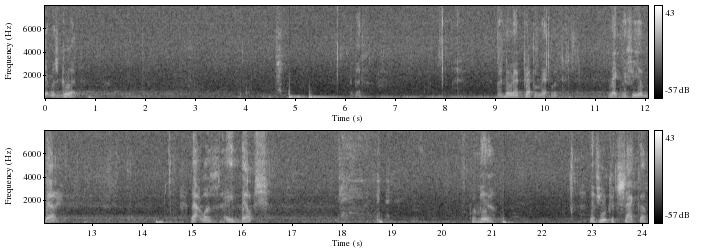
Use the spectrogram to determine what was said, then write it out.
It was good. I know that peppermint would make me feel better. That was a belch from here. If you could sack up,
